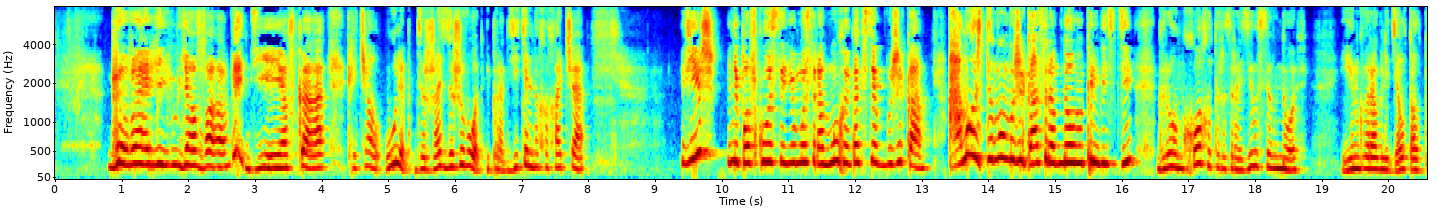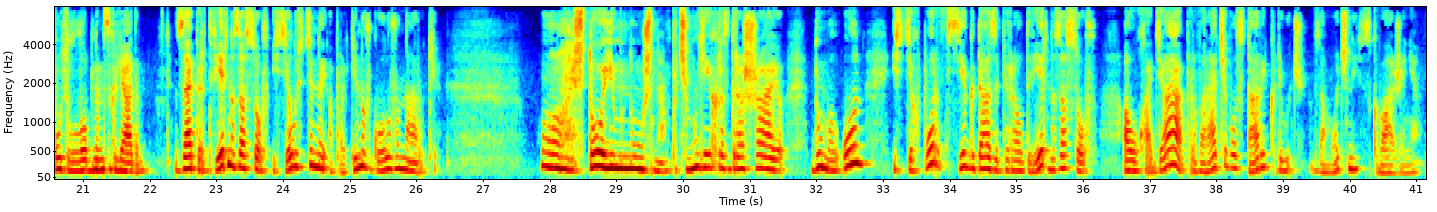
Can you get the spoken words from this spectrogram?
«Говорил я вам, девка!» — кричал Улеп, держась за живот и пронзительно хохоча. «Вишь, не по вкусу ему срамуха, как всем мужикам. А может, ему мужика срамного привести? Гром хохот разразился вновь. Ингвар оглядел толпу злобным взглядом. Запер дверь на засов и сел у стены, опрокинув голову на руки. Ой, что им нужно? Почему я их раздражаю? Думал он и с тех пор всегда запирал дверь на засов, а уходя проворачивал старый ключ в замочной скважине.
